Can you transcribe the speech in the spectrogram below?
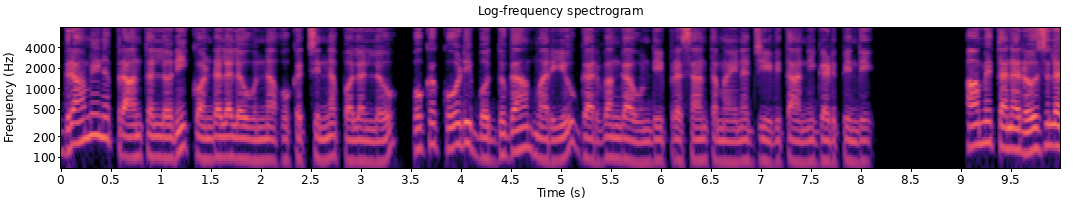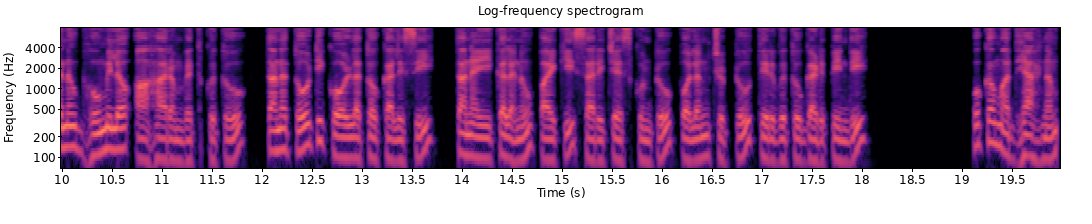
గ్రామీణ ప్రాంతంలోని కొండలలో ఉన్న ఒక చిన్న పొలంలో ఒక కోడి బొద్దుగా మరియు గర్వంగా ఉండి ప్రశాంతమైన జీవితాన్ని గడిపింది. ఆమె తన రోజులను భూమిలో ఆహారం వెతుకుతూ తన తోటి కోళ్ళతో కలిసి తన ఈకలను పైకి సరిచేసుకుంటూ పొలం చుట్టూ తిరుగుతూ గడిపింది. ఒక మధ్యాహ్నం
